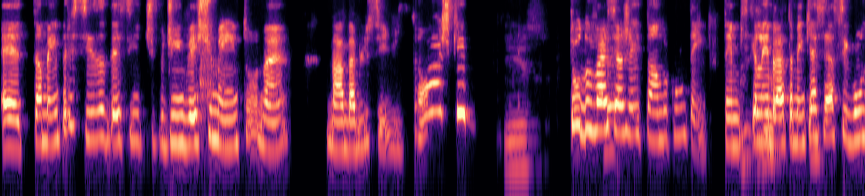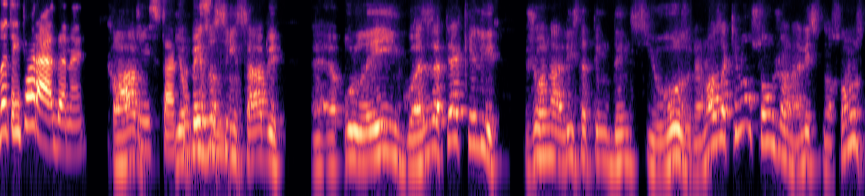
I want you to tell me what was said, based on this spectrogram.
é, também precisa desse tipo de investimento né, na W Series. Então, eu acho que isso. tudo vai é. se ajeitando com o tempo. Temos que lembrar também que essa é a segunda temporada, né? Claro. Tá e eu penso assim, sabe, é, é, o leigo, às vezes até aquele jornalista tendencioso, né? Nós aqui não somos jornalistas, nós somos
